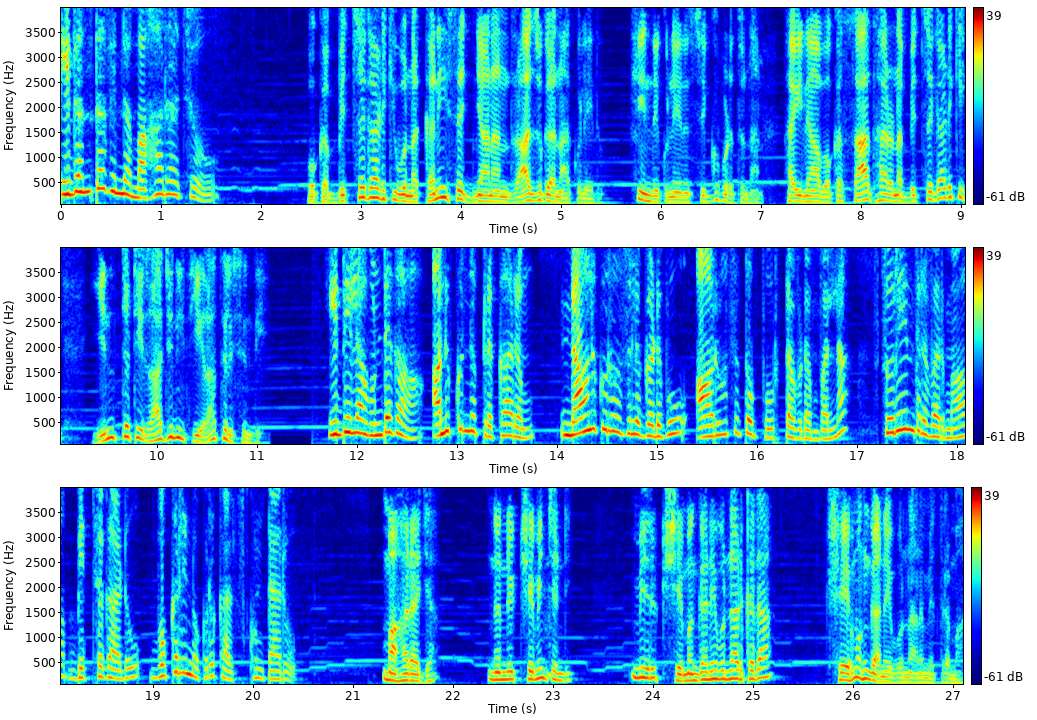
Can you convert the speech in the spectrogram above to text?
ఇదంతా విన్న మహారాజు ఒక బిచ్చగాడికి ఉన్న కనీస జ్ఞానం రాజుగా నాకు లేదు. ఇందుకు నేను సిగ్గుపడుతున్నాను. అయినా ఒక సాధారణ బిచ్చగాడికి ఇంతటి రాజనీతి ఎలా తెలిసింది? ఇదిలా ఉండగా అనుకున్న ప్రకారం నాలుగు రోజుల గడువు ఆ రోజుతో పూర్తవడం వల్ల సురేంద్రవర్మ బిచ్చగాడు ఒకరినొకరు కలుసుకుంటారు. మహారాజా నన్ను క్షమించండి. మీరు క్షేమంగానే ఉన్నారు కదా? క్షేమంగానే ఉన్నాను మిత్రమా.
